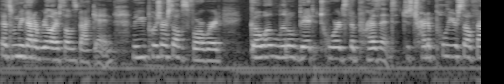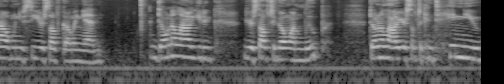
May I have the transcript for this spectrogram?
That's when we got to reel ourselves back in. Maybe push ourselves forward. Go a little bit towards the present. Just try to pull yourself out when you see yourself going in. Don't allow you to yourself to go on loop. Don't allow yourself to continue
